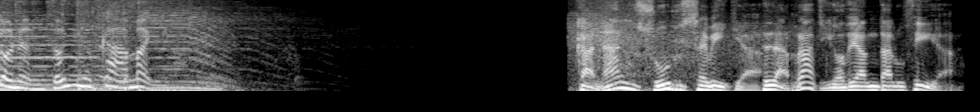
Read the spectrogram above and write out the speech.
con Antonio Caamaño. Canal Sur Sevilla, la radio de Andalucía.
